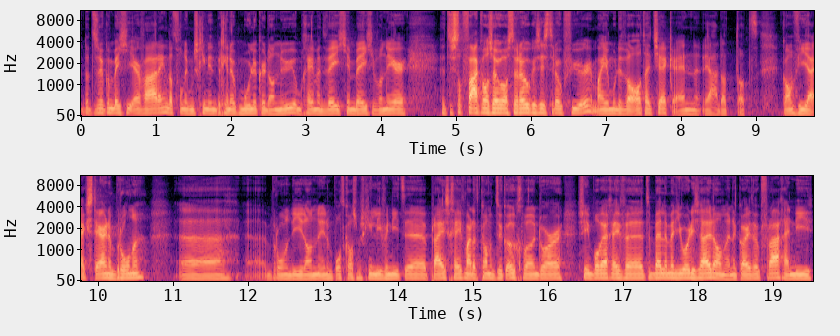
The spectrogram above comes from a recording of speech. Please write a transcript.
dat is ook een beetje je ervaring. Dat vond ik misschien in het begin ook moeilijker dan nu. Op een gegeven moment weet je een beetje wanneer het is toch vaak wel zo, als er rook is, is er ook vuur. Maar je moet het wel altijd checken. En ja, dat, dat kan via externe bronnen. Uh, bronnen die je dan in een podcast misschien liever niet uh, prijsgeeft. Maar dat kan natuurlijk ook gewoon door simpelweg even te bellen met Jordi Zuidam. En dan kan je het ook vragen. En die,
